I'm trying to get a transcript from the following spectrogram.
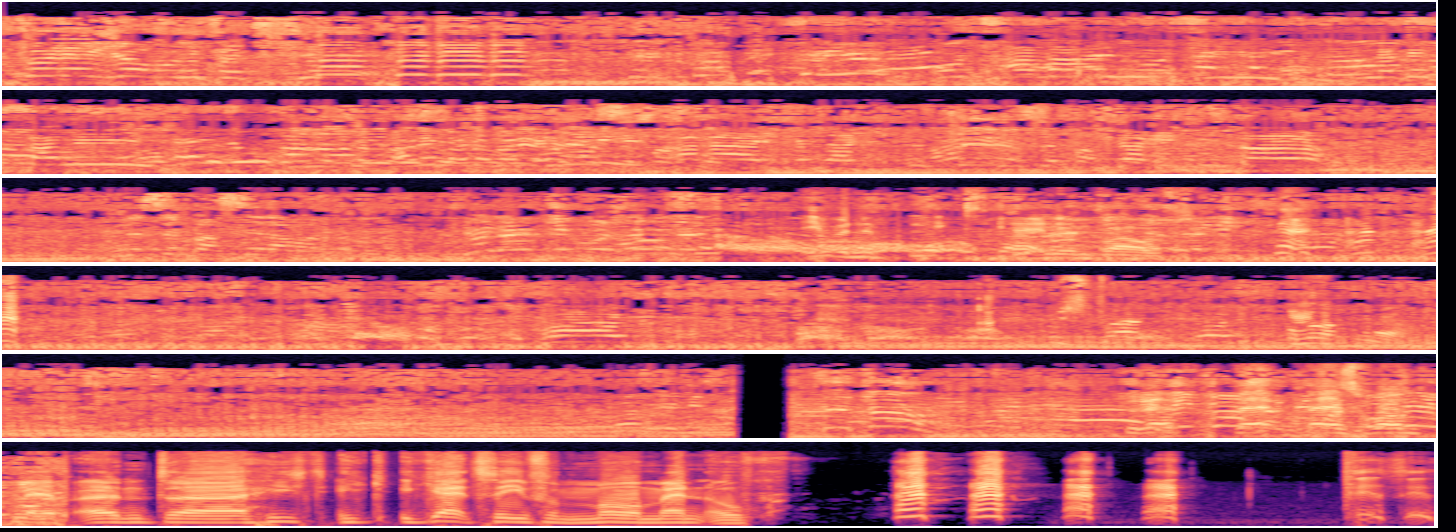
Tous les gens, vous nous faites Travaille, nous aussi On a des familles Allez, madame, allez, allez, on travaille Je suis agriculteur Laissez passer là, madame Il y en a qui bougent dans le- Even the flick's getting involved. So there's, there, there's one clip, and uh, he, he he gets even more mental. this is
